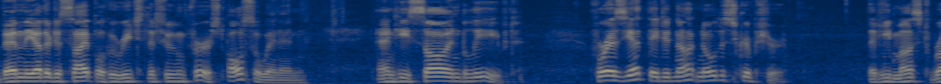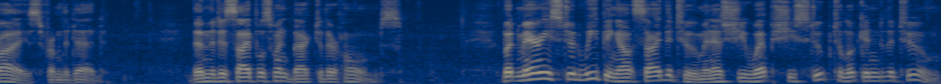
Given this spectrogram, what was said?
Then the other disciple who reached the tomb first also went in, and he saw and believed. For as yet they did not know the scripture, that he must rise from the dead. Then the disciples went back to their homes. But Mary stood weeping outside the tomb, and as she wept, she stooped to look into the tomb.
